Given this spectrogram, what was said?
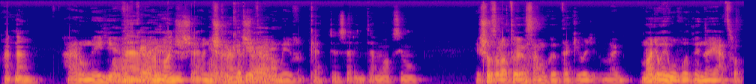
Hát nem. Három-négy év? Nem, nem, annyi se. Annyi se, Hát, hány, kettő, két, három. év. Kettő szerintem maximum. És az alatt olyan számok jöttek ki, hogy meg nagyon jó volt minden játszva.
